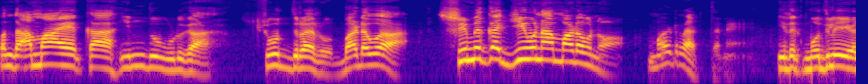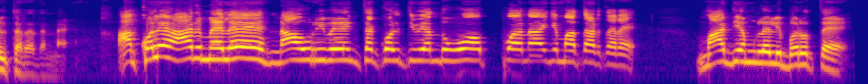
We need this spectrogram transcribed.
ಒಂದು ಅಮಾಯಕ ಹಿಂದೂ ಹುಡುಗ, ಶೂದ್ರರು, ಬಡವ, ಶ್ರೀಮಿಕ ಜೀವನ ಮಾಡೋನು, ಮರ್ಡರ್ ಆಗ್ತಾನೆ. ಇದಕ್ಕೆ ಮೊದಲೇ ಹೇಳ್ತಾರೆ ಅದನ್ನು. ಆ ಕೊಲೆ ಆದಮೇಲೆ ನಾವು ರಿವೆಂಜ್ ತಗೊಳ್ತೀವಿ ಎಂದು ಓಪನ್ ಆಗಿ ಮಾತಾಡ್ತಾರೆ. ಮಾಧ್ಯಮಗಳಲ್ಲಿ ಬರುತ್ತೆ.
